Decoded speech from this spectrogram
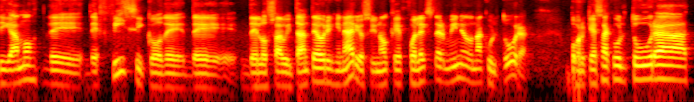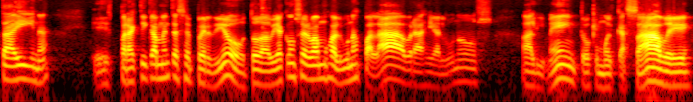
digamos, de, de físico de, de, de, los habitantes originarios, sino que fue el exterminio de una cultura, porque esa cultura taína eh, prácticamente se perdió. Todavía conservamos algunas palabras y algunos alimentos, como el casabe,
